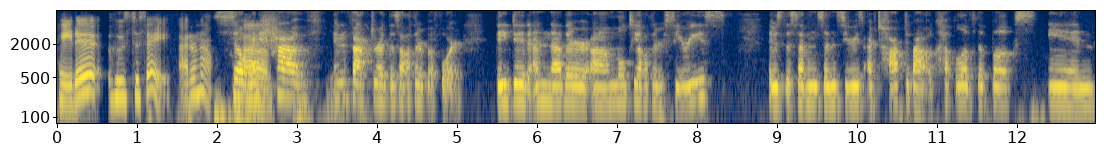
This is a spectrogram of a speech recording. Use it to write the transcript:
hate it. Who's to say? I don't know. So um, i have in fact read this author before. They did another um, multi-author series. It was the Seven Sins series. I've talked about a couple of the books in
